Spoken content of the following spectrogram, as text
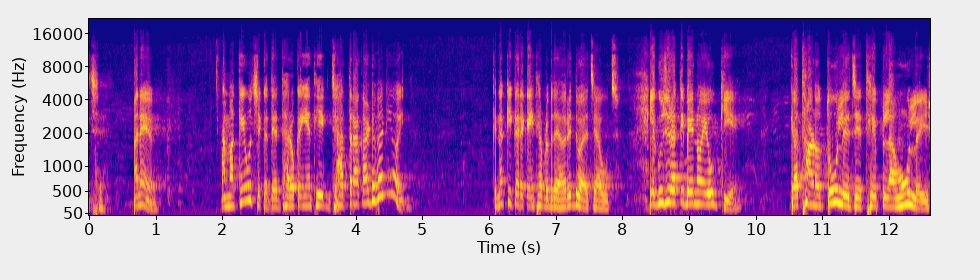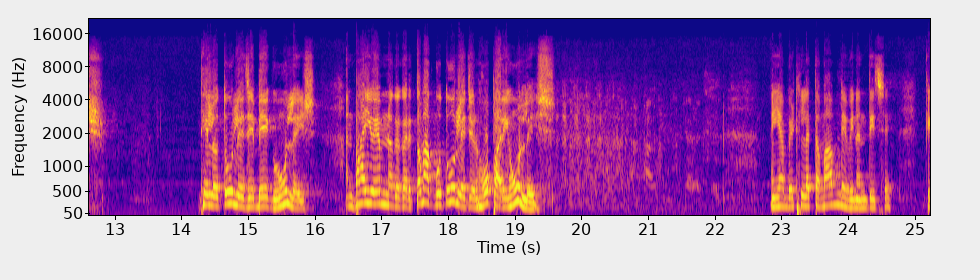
છે. અને આમાં કેવું છે કે ધારો કે અહીંયાથી એક જાત્રા કાઢવાની હોય કે નક્કી કરે કે અહીંથી આપણે બધા હરિદ્વાર જવું છે. એટલે ગુજરાતી બહેનો એવું કહે કે અથાણું તું લેજે થેપલા હું લઈશ, થેલો તું લેજે બેગ હું લઈશ, અને ભાઈઓ એમ ન કરે તમાકુ તું લેજે હોપારી હું લઈશ. અહીંયા બેઠેલા તમામને વિનંતી છે કે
